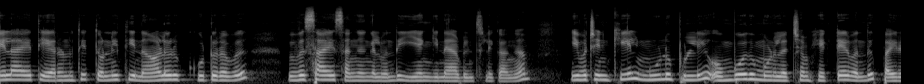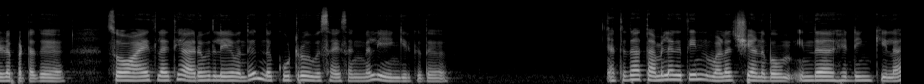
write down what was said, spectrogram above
ஏழாயிரத்தி இரநூத்தி தொண்ணூற்றி நாலு கூட்டுறவு விவசாய சங்கங்கள் வந்து இயங்கின அப்படின்னு சொல்லியிருக்காங்க. இவற்றின் கீழ் மூணு புள்ளி ஒம்பது மூணு லட்சம் ஹெக்டேர் வந்து பயிரிடப்பட்டது. ஸோ ஆயிரத்தி தொள்ளாயிரத்தி அறுபதுலேயே வந்து இந்த கூட்டுறவு விவசாய சங்கங்கள் இயங்கியிருக்குது. அடுத்ததாக தமிழகத்தின் வளர்ச்சி அனுபவம். இந்த ஹெட்டிங் கீழே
